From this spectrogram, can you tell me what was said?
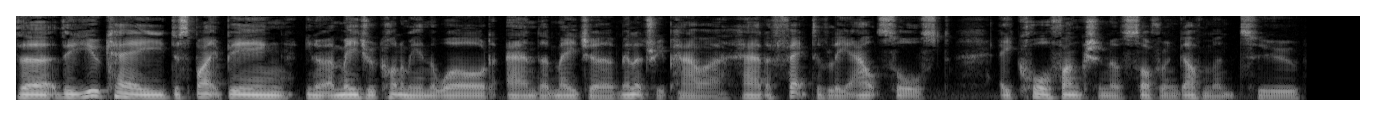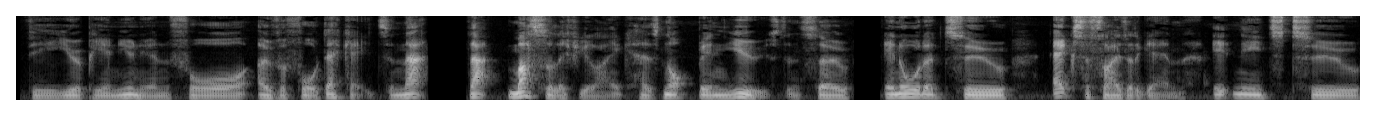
the the UK, despite being you know a major economy in the world and a major military power, had effectively outsourced a core function of sovereign government to the European Union for over four decades, and that that muscle, if you like, has not been used. And so, in order to exercise it again, it needs to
